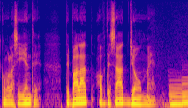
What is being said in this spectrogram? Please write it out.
como la siguiente, The Ballad of the Sad Young Man.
